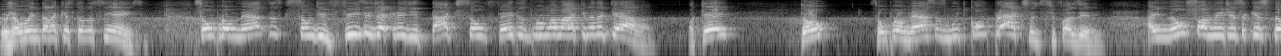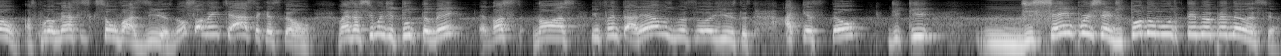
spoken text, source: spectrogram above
Eu já vou entrar na questão da ciência. São promessas que são difíceis de acreditar que são feitas por uma máquina daquela, ok? Então, são promessas muito complexas de se fazerem. Aí não somente essa questão, as promessas que são vazias, não somente essa questão, mas acima de tudo também, é nós, nós enfrentaremos, meus zoologistas, a questão de que de 100% de todo mundo que tem biopedância,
